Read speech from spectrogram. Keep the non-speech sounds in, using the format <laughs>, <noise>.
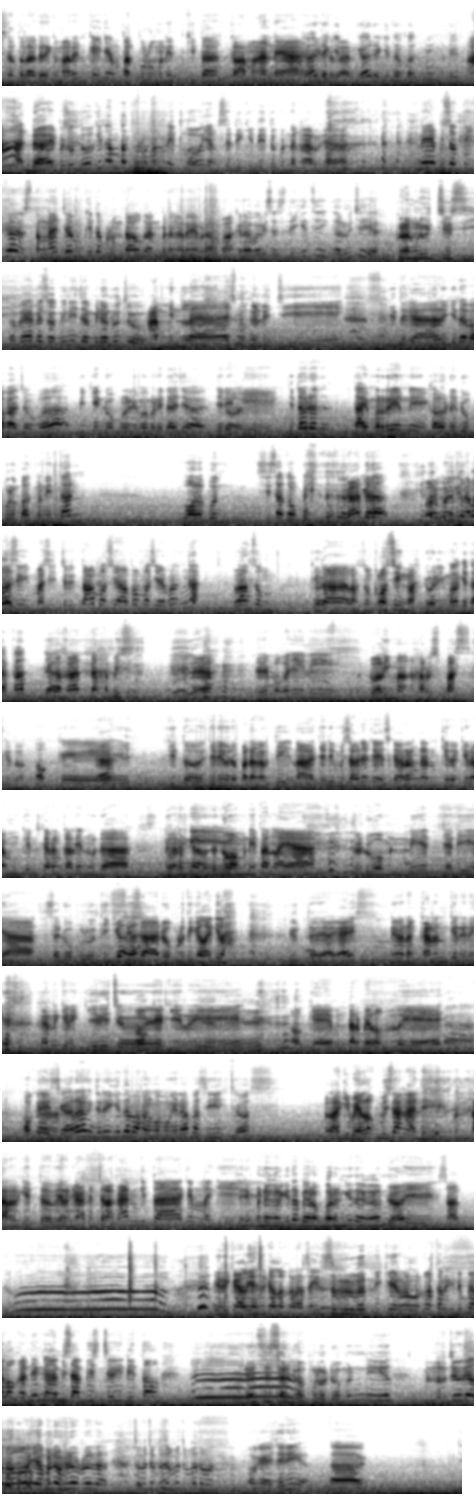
setelah dari kemarin kayaknya 40 menit kita kelamaan ya Nggak ada, gitu kita, kan. nggak ada kita 40 menit Ada, episode 2 kita 40 menit loh yang sedikit itu pendengarnya <laughs> Ini episode 3 setengah jam kita belum tahu kan pendengarnya berapa Kenapa bisa sedikit sih? Nggak lucu ya? Kurang lucu sih Tapi episode ini jaminan lucu Amin lah, semoga lucu ya Gitu kan Jadi kita bakal coba bikin 25 menit aja Jadi Yoi. kita udah timerin nih Kalau udah 24 menitan Walaupun sisa topik itu Gak ada, walaupun kita coba masih masih cerita, masih apa, masih apa Enggak, langsung kita langsung closing lah. 25 kita cut Kita dah. kan udah habis. Gitu ya. Jadi pokoknya ini 25 harus pas gitu. Oke. ya gitu. Jadi udah pada ngerti. Nah jadi misalnya kayak sekarang kan kira-kira mungkin sekarang kalian udah Dua kita menit. udah dua menitan lah ya. <laughs> Udah dua menit jadi ya Sisa 23 lah. sisa 23 lagi lah gitu ya guys ini mana kanan kiri nih kanan kiri <laughs> Kiri cuy. oke kiri oke bentar belok dulu ya Nah, oke Nah. sekarang jadi kita bakal ngomongin apa sih, Jos? lagi belok bisa nggak nih bentar gitu biar nggak kecelakaan kita kan lagi Jadi pendengar kita belok bareng kita kan? Yoi, satu. Ini kalian kalau ngerasain seru banget nih kayak roller coaster ini belokannya nggak habis-habis cuy di tol. Udah sisa 22 menit. Bener juga loh, ya bener bener bener. Cepet cepet cepet cepet cepet. Oke, jadi eh,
